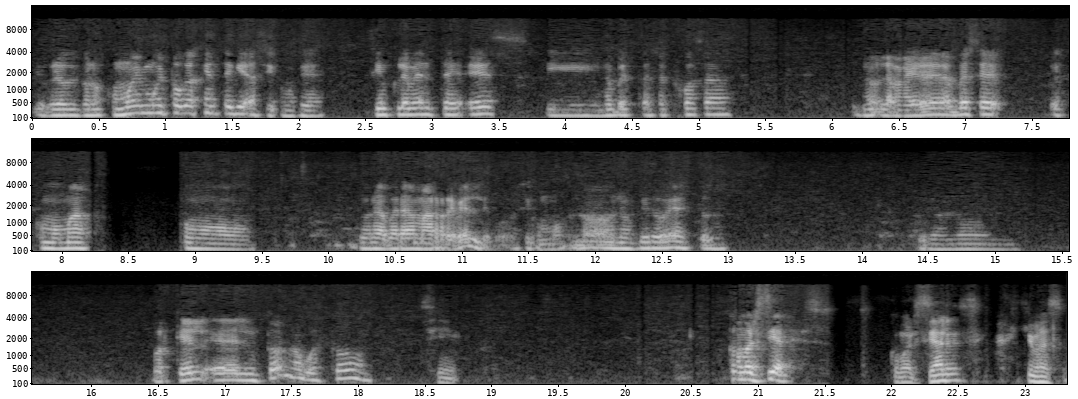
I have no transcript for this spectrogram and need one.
Yo creo que conozco muy, muy poca gente que así como que simplemente es y no pesca esas cosas. La mayoría de las veces es como más, como de una parada más rebelde, pues, así como, no, no quiero esto. Pero no. Porque el, el entorno, pues todo. Sí. Comerciales. ¿Comerciales? ¿Qué pasó?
